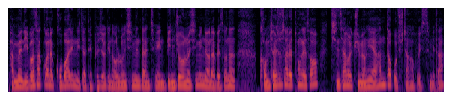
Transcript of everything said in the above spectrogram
반면 이번 사건의 고발인이자 대표적인 언론 시민 단체인 민주언론 시민연합에서는 검찰 수사를 통해서 진상을 규명해야 한다고 주장하고 있습니다.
